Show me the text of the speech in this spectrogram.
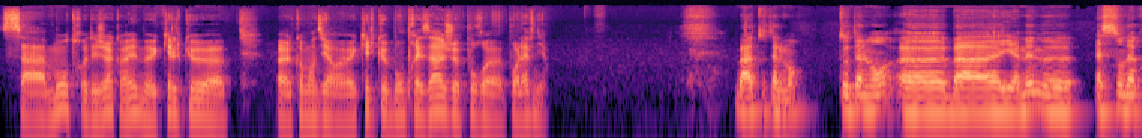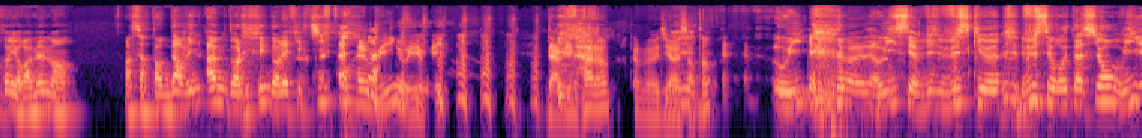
ça montre déjà quand même quelques, euh, euh, comment dire, euh, quelques bons présages pour, euh, pour l'avenir. Bah totalement, totalement. Euh, bah il y a même euh, la saison d'après, il y aura même un, un certain Darwin Ham dans les dans l'effectif. oui, oui, oui. David Haram, comme euh, diraient certains. oui, oui, c'est vu, vu ce que vu ses rotations, oui,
